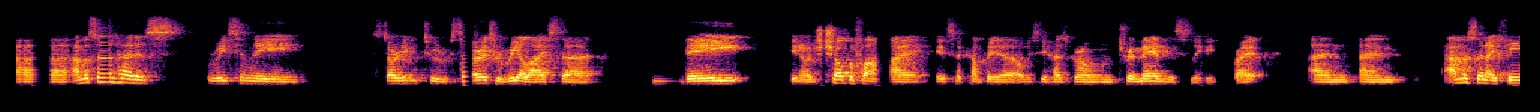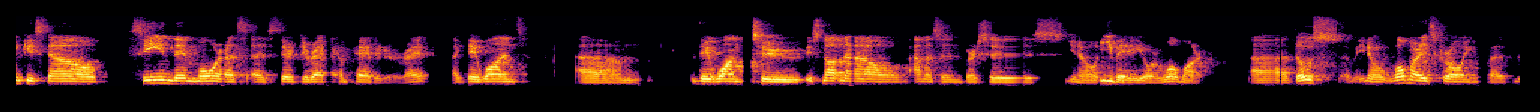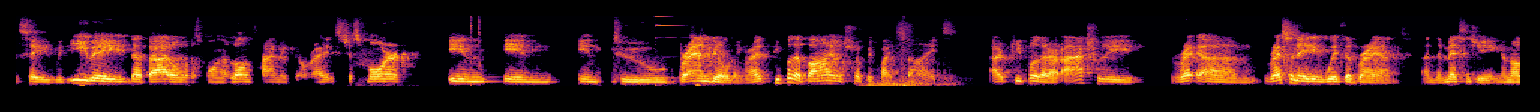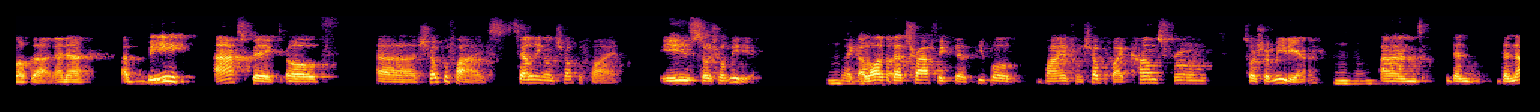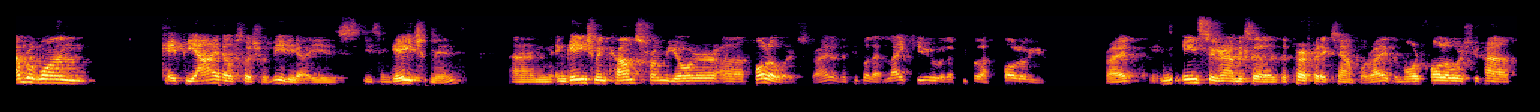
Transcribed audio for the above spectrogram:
Uh, Amazon has recently starting to started to realize that they you know shopify is a company that obviously has grown tremendously right? And and amazon i think is now seeing them more as as their direct competitor right? Like they want um they want to it's not now amazon versus you know ebay or walmart uh, those you know walmart is growing but let's say with ebay that battle was won a long time ago right it's just more in in into brand building right people that buy on shopify sites are people that are actually re- um, resonating with the brand and the messaging and all of that and a, a big aspect of uh, shopify selling on shopify is social media. Mm-hmm. Like a lot of that traffic that people buying from Shopify comes from social media. Mm-hmm. And then the number one KPI of social media is, is engagement. And engagement comes from your uh, followers, right? Or the people that like you or the people that follow you, right? Instagram is a, the perfect example, right? The more followers you have,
